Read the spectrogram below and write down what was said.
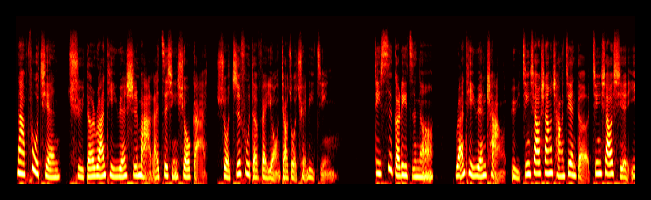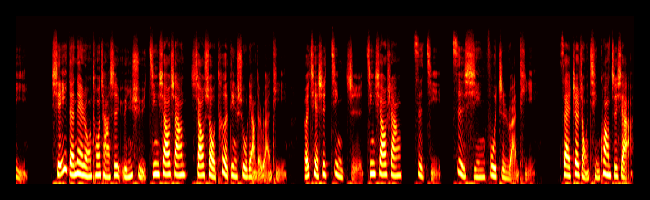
那付钱取得软体原始码来自行修改所支付的费用叫做权利金。第四个例子呢，软体原厂与经销商常见的经销协议。协议的内容通常是允许经销商销售特定数量的软体，而且是禁止经销商自己自行复制软体。在这种情况之下，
